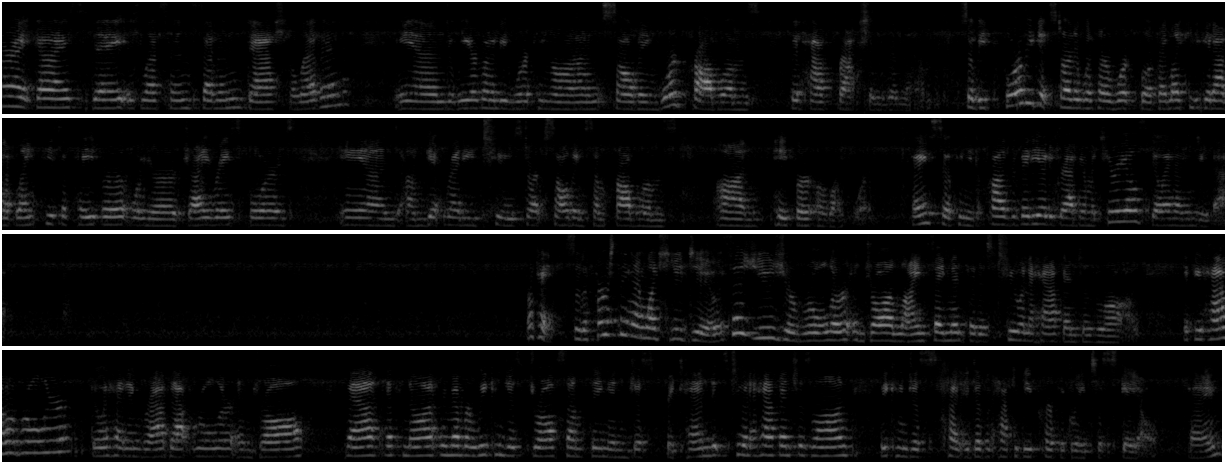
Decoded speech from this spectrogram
All right, guys, today is lesson 7-11, and we are going to be working on solving word problems that have fractions in them. So before we get started with our workbook, I'd like you to get out a blank piece of paper or your dry erase boards and um, get ready to start solving some problems on paper or whiteboard. Okay, so if you need to pause the video to grab your materials, go ahead and do that. Okay, so the first thing I want you to do, it says use your ruler and draw a line segment that is two and a half inches long. If you have a ruler, go ahead and grab that ruler and draw that. If not, remember we can just draw something and just pretend it's two and a half inches long. We can just kind of, it doesn't have to be perfectly to scale, okay?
